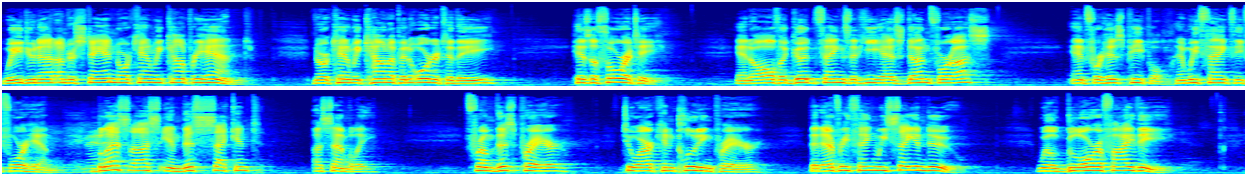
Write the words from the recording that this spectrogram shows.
We do not understand nor can we comprehend nor can we count up in order to thee his authority and all the good things that he has done for us and for his people. And we thank thee for him. Amen. Bless us in this second assembly from this prayer to our concluding prayer that everything we say and do will glorify thee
